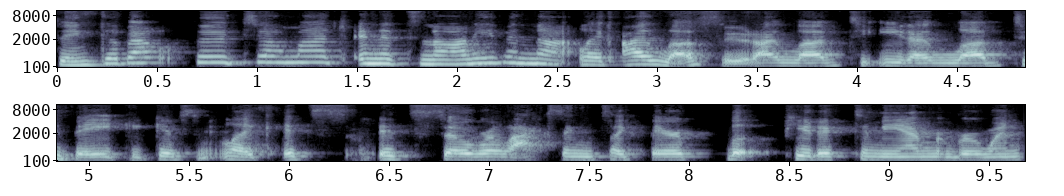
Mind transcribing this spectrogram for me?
think about food so much and it's not even that like I love food. I love to eat. I love to bake. It gives me like it's it's so relaxing. It's like therapeutic to me. I remember when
